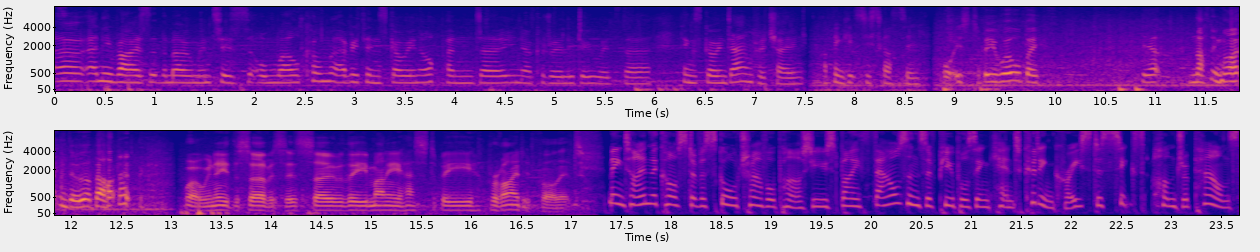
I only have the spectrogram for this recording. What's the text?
Uh, any rise at the moment is unwelcome. Everything's going up and, uh, you know, could really do with uh, things going down for a change. I think it's disgusting. What is to be will be. Yep, nothing I can do about it. Well, we need the services, so the money has to be provided for it. Meantime, the cost of a school travel pass used by thousands of pupils in Kent could increase to £600.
